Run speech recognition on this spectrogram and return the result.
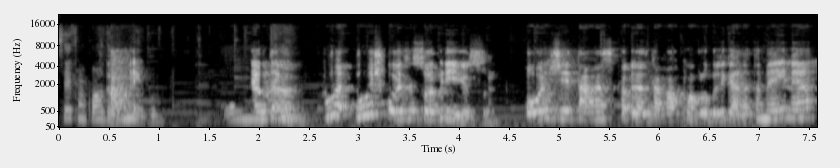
Você concorda comigo? Eu tenho duas, duas coisas sobre isso. Hoje tava, eu tava com a Globo ligada também, né?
